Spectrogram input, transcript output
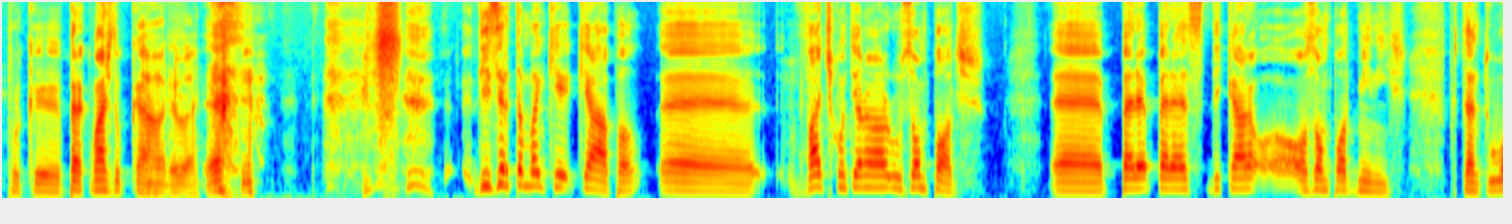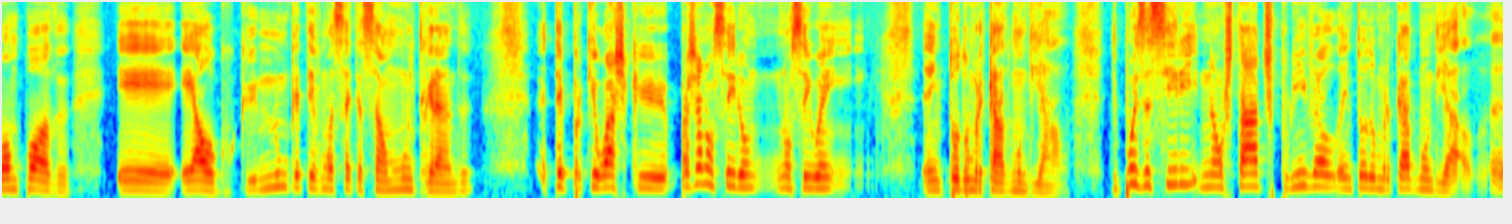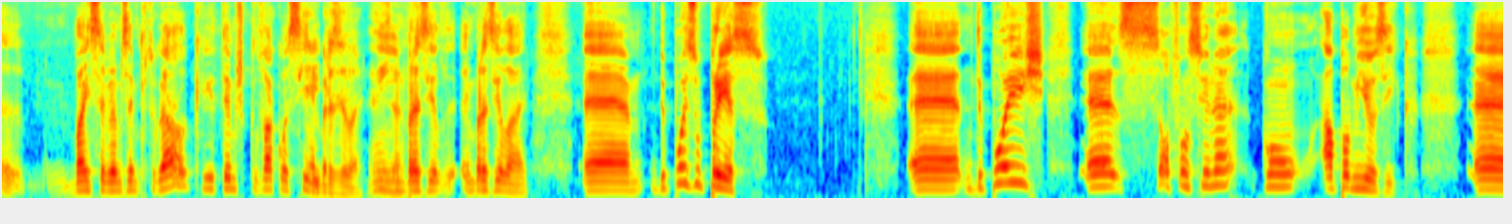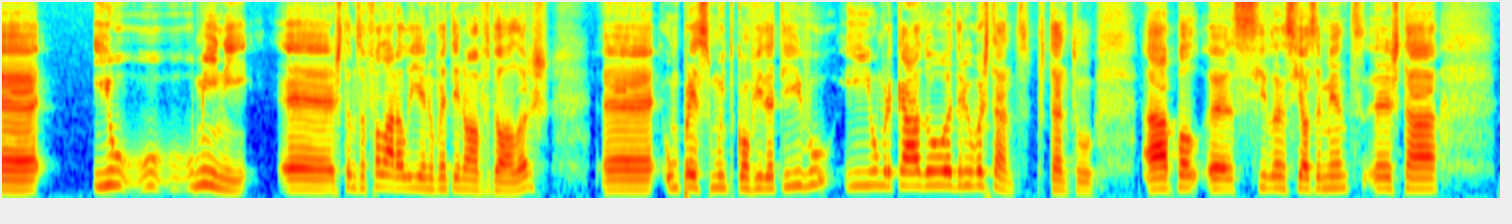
porque perco mais do que ganho. Ora bem. Dizer também que, que a Apple uh, vai descontinuar os HomePods uh, para, para se dedicar aos HomePod minis. Portanto, o HomePod é, é algo que nunca teve uma aceitação muito grande, até porque eu acho que para já não saíram, não saiu em, em todo o mercado mundial. Depois a Siri não está disponível em todo o mercado mundial. Uh, bem sabemos em Portugal que temos que levar com a Siri em brasileiro. Em, Brasil, em brasileiro. Uh, depois o preço Uh, depois uh, só funciona com Apple Music. Uh, e o, o, o Mini, estamos a falar ali a 99 dólares. um preço muito convidativo e o mercado aderiu bastante. Portanto, a Apple silenciosamente está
